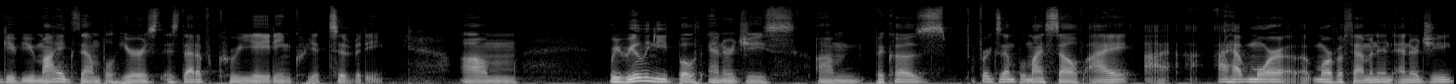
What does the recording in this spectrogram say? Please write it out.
give you my example here is, is that of creating creativity. Um, we really need both energies um, because, for example, myself, I I, I have more more of a feminine energy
